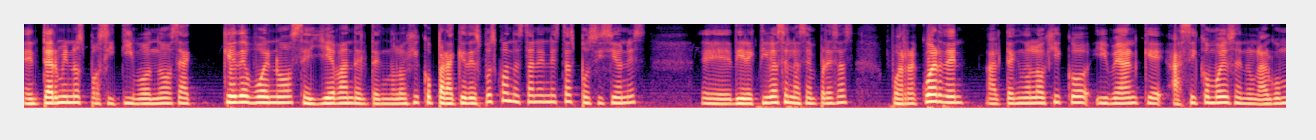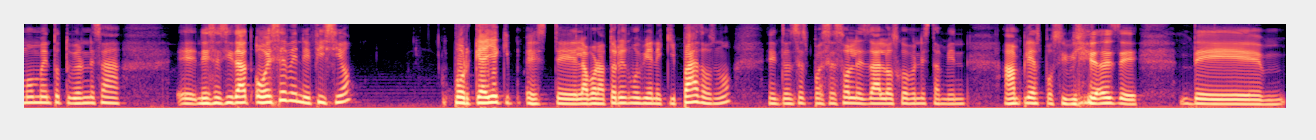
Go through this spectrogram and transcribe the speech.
en términos positivos, ¿no? O sea, qué de bueno se llevan del tecnológico para que después cuando están en estas posiciones eh, directivas en las empresas, pues recuerden al tecnológico y vean que así como ellos en algún momento tuvieron esa eh, necesidad o ese beneficio, porque hay este, laboratorios muy bien equipados, ¿no? Entonces, pues eso les da a los jóvenes también amplias posibilidades de, de,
